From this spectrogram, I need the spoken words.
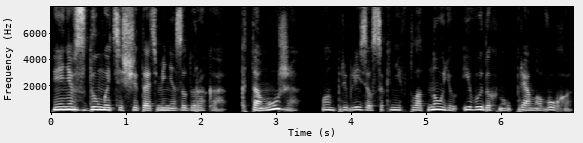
И не вздумайте считать меня за дурака. К тому же, он приблизился к ней вплотную и выдохнул прямо в ухо.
